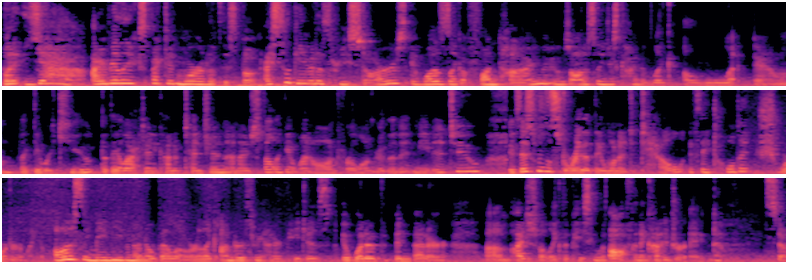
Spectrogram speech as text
But yeah, I really expected more out of this book. I still gave it a three stars. It was like a fun time. It was honestly just kind of like a letdown. Like they were cute, but they lacked any kind of tension and I just felt like it went on for longer than it needed to. If this was a story that they wanted to tell, if they told it shorter, like honestly maybe even a novella or like under 300 pages, it would have been better. Um, I just felt like the pacing was off and it kind of dragged. So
